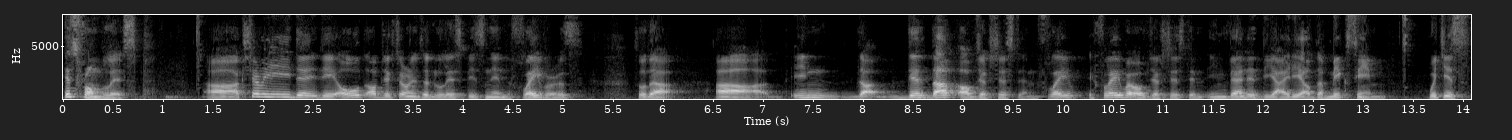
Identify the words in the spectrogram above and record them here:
is from Lisp. Uh, actually, the, the old object-oriented Lisp is named flavors. So that uh, in the, the, that object system, flavor object system invented the idea of the mixin, which is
